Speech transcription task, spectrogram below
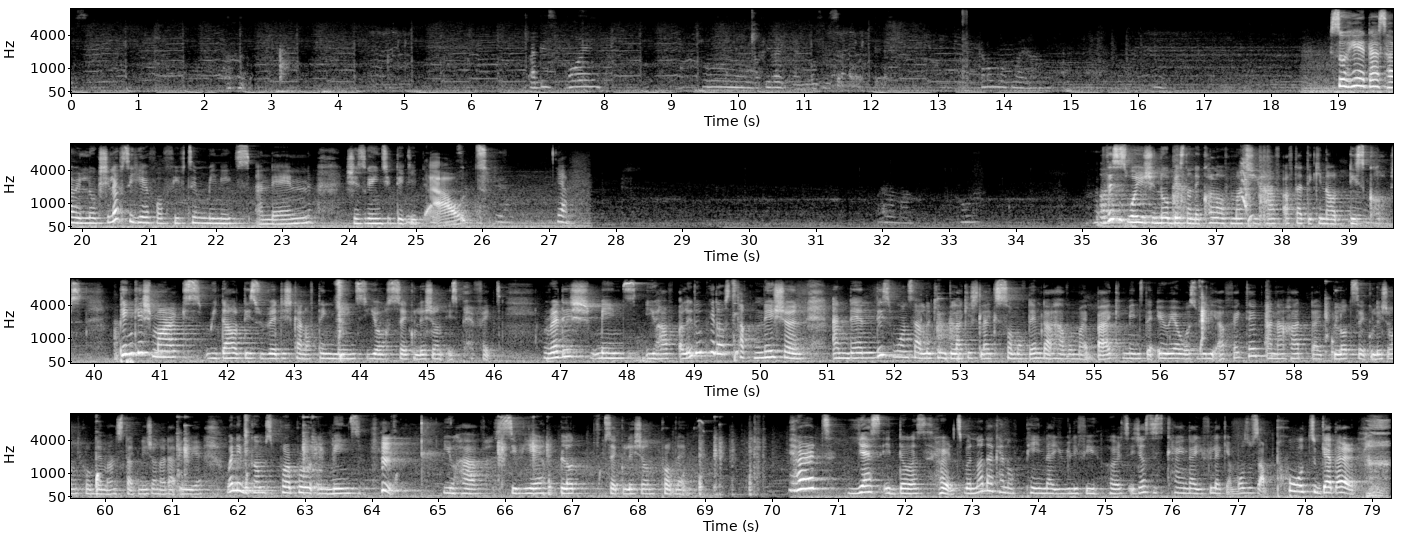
At this point, hmm, I feel like my muscles are out there. I move my hand? So here that's how it looks. She left it here for 15 minutes and then she's going to take it out. Yeah. This is what you should know based on the color of marks you have after taking out these cups. Pinkish marks without this reddish kind of thing means your circulation is perfect reddish means you have a little bit of stagnation. And then these ones are looking blackish like some of them that i have on my back means the area was really affected and i had like blood circulation problem and stagnation at that area. When it becomes purple it means hmm, you have severe blood circulation problem. It hurts yes it does hurt but not that kind of pain that you really feel hurts it's just this kind that you feel like your muscles are pulled together.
